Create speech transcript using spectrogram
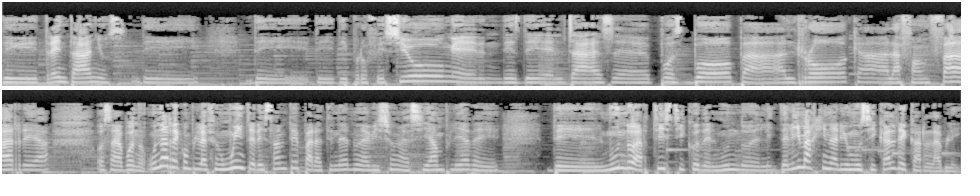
de 30 años de, de, de, de profesión, eh, desde el jazz eh, post-bop al rock, a la fanfarria. O sea, bueno, una recompilación muy interesante para tener una visión así amplia de, del mundo artístico, del mundo del, del imaginario musical de Carla Bley.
